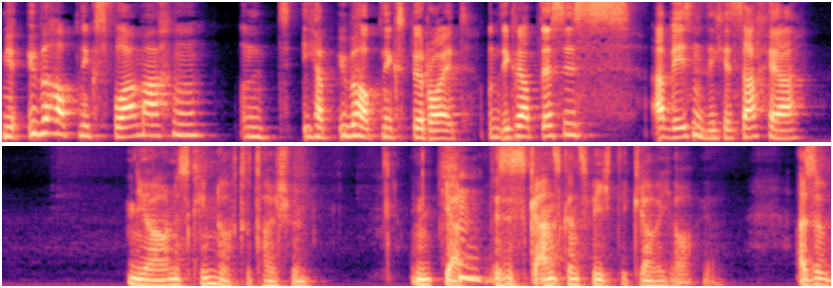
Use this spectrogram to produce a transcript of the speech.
mir überhaupt nichts vormachen und ich habe überhaupt nichts bereut. Und ich glaube, das ist eine wesentliche Sache, ja. Ja, und es klingt auch total schön. Und ja, das ist ganz, ganz wichtig, glaube ich auch. Ja. Also,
